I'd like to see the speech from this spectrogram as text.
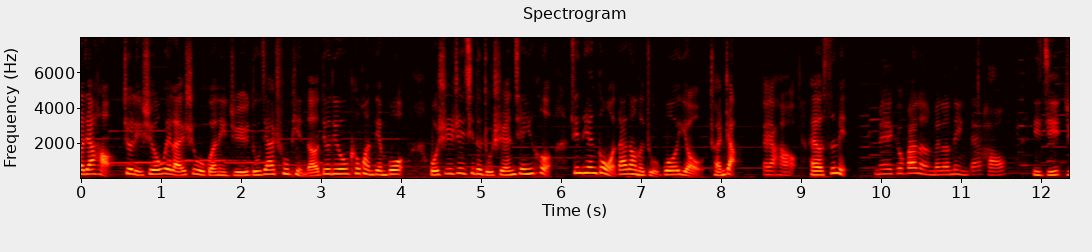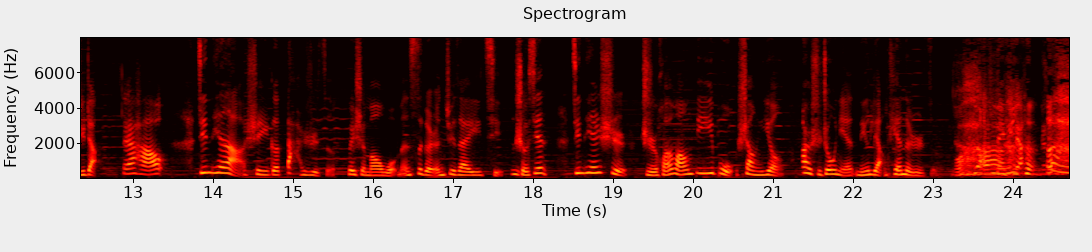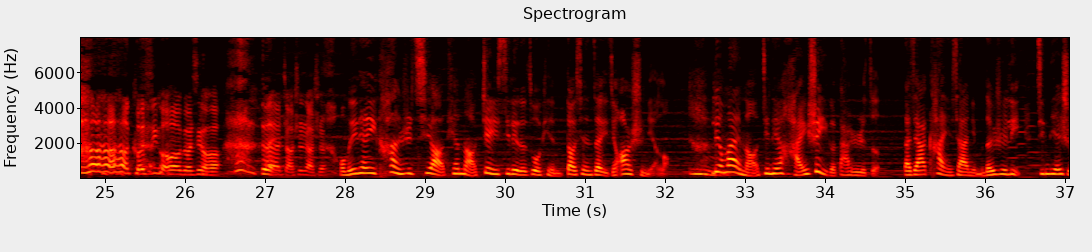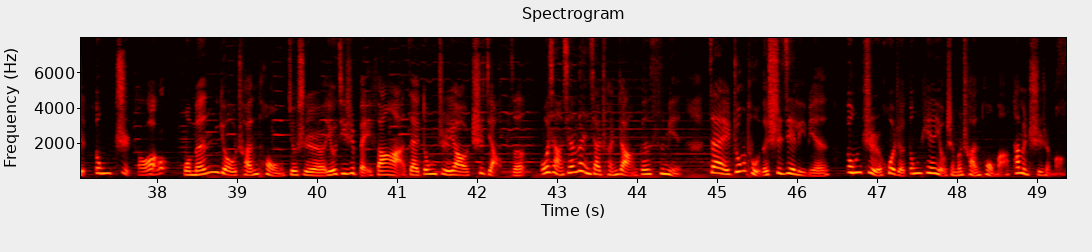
大家好，这里是由未来事务管理局独家出品的丢丢科幻电波，我是这期的主持人千一鹤。今天跟我搭档的主播有船长，大家好，还有思敏，梅格瓦伦梅勒宁，大家好，以及局长，大家好。今天啊是一个大日子，为什么我们四个人聚在一起？首先，今天是《指环王》第一部上映。二十周年零两天的日子，哇，零两，可喜可贺，可喜可贺。对，掌声，掌声。我们那天一看日期啊，天哪，这一系列的作品到现在已经二十年了。另外呢，今天还是一个大日子，大家看一下你们的日历，今天是冬至哦。我们有传统，就是尤其是北方啊，在冬至要吃饺子。我想先问一下船长跟思敏，在中土的世界里面，冬至或者冬天有什么传统吗？他们吃什么？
